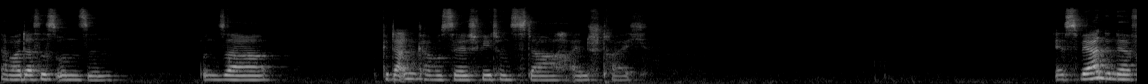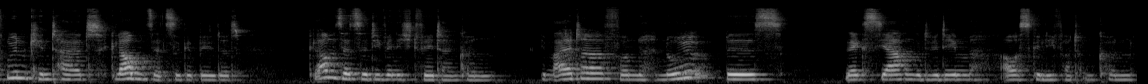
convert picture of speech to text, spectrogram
Aber das ist Unsinn. Unser Gedankenkarussell spielt uns da einen Streich. Es werden in der frühen Kindheit Glaubenssätze gebildet. Glaubenssätze, die wir nicht filtern können. Im Alter von 0 bis 6 Jahren sind wir dem ausgeliefert und können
